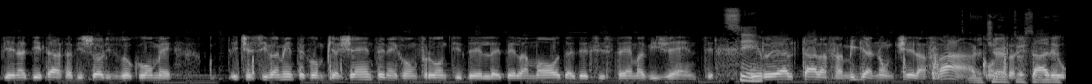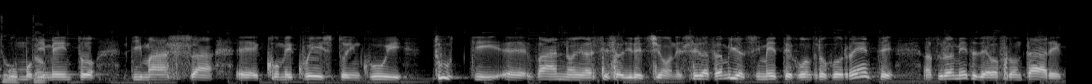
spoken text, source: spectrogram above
viene additata di solito come eccessivamente compiacente nei confronti del- della moda e del sistema vigente. Sì. In realtà la famiglia non ce la fa a Eh, certo, contrastare vede un movimento di massa eh, come questo in cui tutti eh, vanno nella stessa direzione. Se la famiglia si mette controcorrente, naturalmente deve affrontare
